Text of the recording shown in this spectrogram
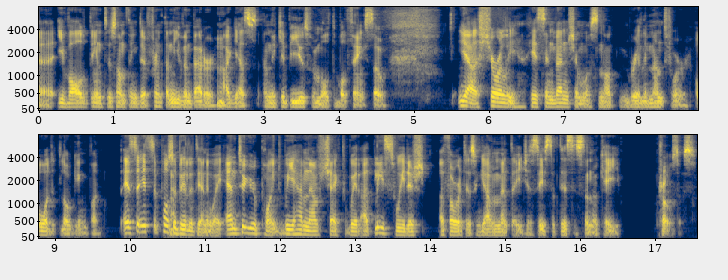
uh, evolved into something different and even better, Hmm. I guess. And it can be used for multiple things. So, yeah, surely his invention was not really meant for audit logging, but it's it's a possibility anyway. And to your point, we have now checked with at least Swedish authorities and government agencies that this is an okay process.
